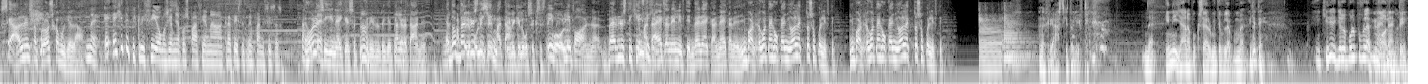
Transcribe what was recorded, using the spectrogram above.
Σε άλλες απλώ χαμογελάω. Ναι. Ε, έχετε επικριθεί όμως για μια προσπάθεια να κρατήσετε την εμφάνισή σας; Ε, Όλες οι γυναίκες επικρίνονται γιατί αλήθεια. κρατάνε. Εδώ Αυτό είναι μπαίνουν πολύ σε- στοιχήματα. Είναι και λίγο σεξιστικό Είναι, όλο. αυτό. λοιπόν, μπαίνουν στοιχήματα. στοιχήματα; Έκανε lifting, δεν έκανε, έκανε. Λοιπόν, εγώ τα έχω κάνει όλα εκτός από lifting. Λοιπόν, εγώ τα έχω κάνει όλα εκτός από lifting. Δεν χρειάστηκε το lifting. Ναι. Είναι η Γιάννα που ξέρουμε και βλέπουμε. Γιατί; Η κυρία Αγγελοπούλου που βλέπουμε Ναι, όλοι ναι, μας. τι;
